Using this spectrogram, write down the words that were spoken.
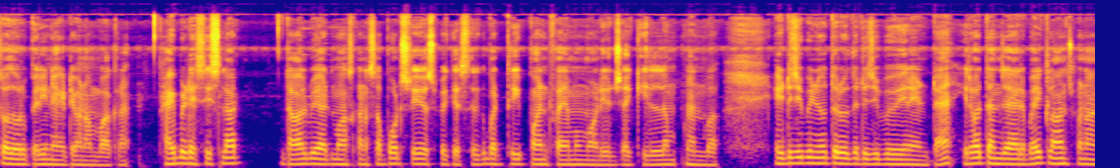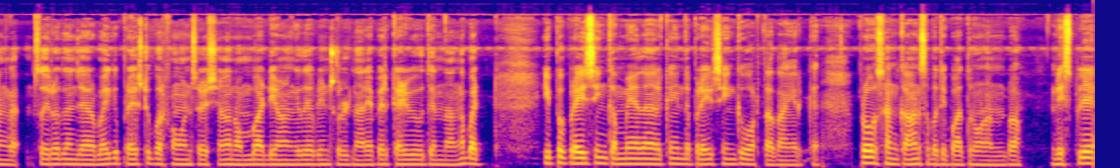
ஸோ அது ஒரு பெரிய நெகட்டிவாக நான் பார்க்குறேன். ஹைப்ரிட் எஸ்சி டால்பி அட்மாஸ்க்கான சப்போர்ட் ஸ்டேடியோ ஸ்பீக்கர்ஸ் இருக்குது but three point five mm audio jack இல்லை நண்பா. எட்டு ஜிபி நூற்றி இருபத்தெட்டு ஜிபி வேறேன்ட்டேன் இருபத்தஞ்சாயிரம் பைக் லான்ச் பண்ணாங்க. ஸோ இருபத்தஞ்சாயிரம் பைக்கு ப்ரைஸ் டு பர்ஃபார்மன்ஸ் ரேஷியோலாம் ரொம்ப அடி வாங்குது அப்படின்னு சொல்லிட்டு நிறைய பேர் கழுவி ஊற்றிருந்தாங்க பட் இப்போ ப்ரைஸிங் கம்மியாக தான் இருக்குது இந்த ப்ரைஸிங்க்கு ஒர்த்தாக தான் இருக்குது ப்ரோஸ் அண்ட் கான்ஸை பற்றி பார்த்துருவோம் நண்பா. டிஸ்பிளே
